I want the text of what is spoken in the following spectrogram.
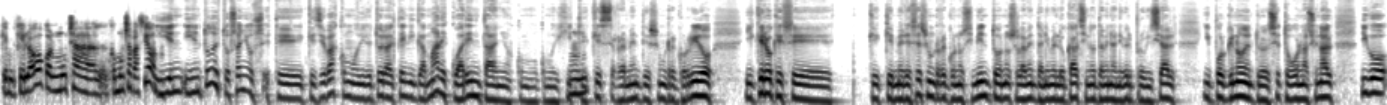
que, lo hago con mucha con mucha pasión. Y en, y en todos estos años este, que llevas como directora técnica, más de 40 años, como, como dijiste, que es realmente es un recorrido y creo que se que, mereces un reconocimiento no solamente a nivel local, sino también a nivel provincial y, por qué no, dentro del sexto gol nacional. Digo,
